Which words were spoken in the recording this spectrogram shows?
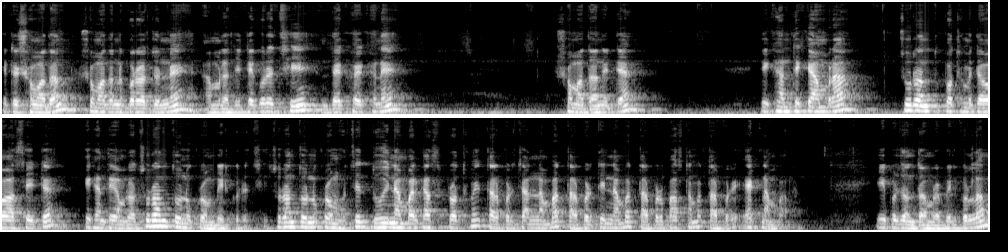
এটা সমাধান। সমাধান করার জন্য আমরা যেটা করেছি, দেখো এখানে সমাধান এটা। এখান থেকে আমরা চূড়ান্ত, প্রথমে দেওয়া আছে এটা। এখান থেকে আমরা চূড়ান্ত অনুক্রম বের করেছি। চূড়ান্ত অনুক্রম হচ্ছে দুই নাম্বার কাজ প্রথমে, তারপরে চার নাম্বার, তারপরে তিন নাম্বার, তারপরে পাঁচ নাম্বার, তারপরে এক নাম্বার। এই পর্যন্ত আমরা বের করলাম।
